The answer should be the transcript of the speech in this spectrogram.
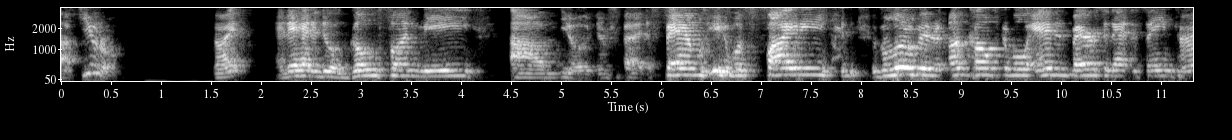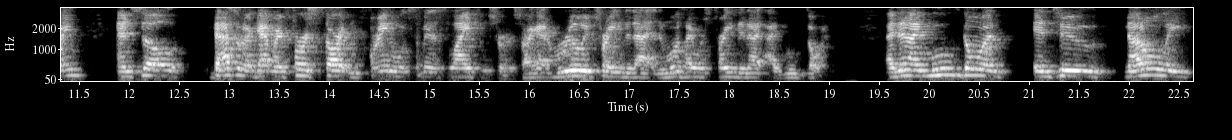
uh, funeral, right? And they had to do a GoFundMe. Um, you know, the, uh, the family was fighting. it was a little bit uncomfortable and embarrassing at the same time. And so that's when I got my first start in final expense life insurance. So I got really trained in that. And once I was trained in that, I moved on. And then I moved on into not only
